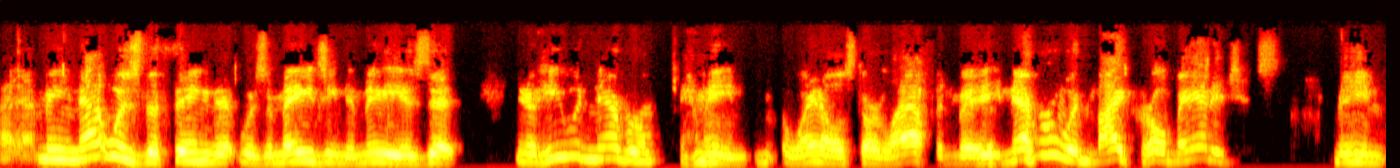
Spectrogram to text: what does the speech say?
I mean, that was the thing that was amazing to me is that you know, he would never, I mean, Wayne will start laughing, but he never would micromanage us. I mean,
